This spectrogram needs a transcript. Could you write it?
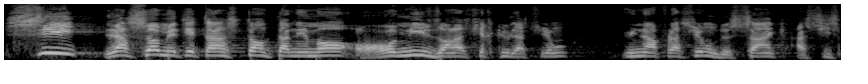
si la somme était instantanément remise dans la circulation, une inflation de 5 à 6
